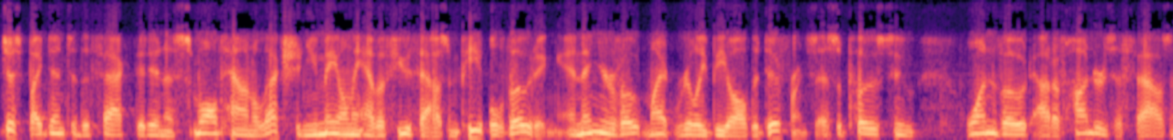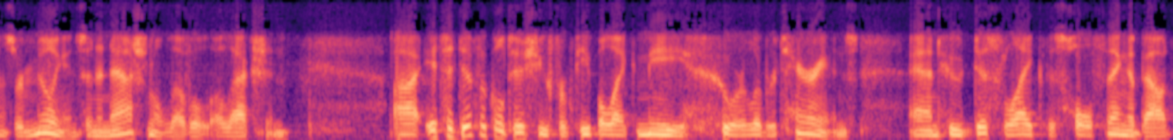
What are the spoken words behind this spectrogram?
just by dint of the fact that in a small town election you may only have a few thousand people voting, and then your vote might really be all the difference, as opposed to one vote out of hundreds of thousands or millions in a national level election. Uh, it's a difficult issue for people like me who are libertarians and who dislike this whole thing about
